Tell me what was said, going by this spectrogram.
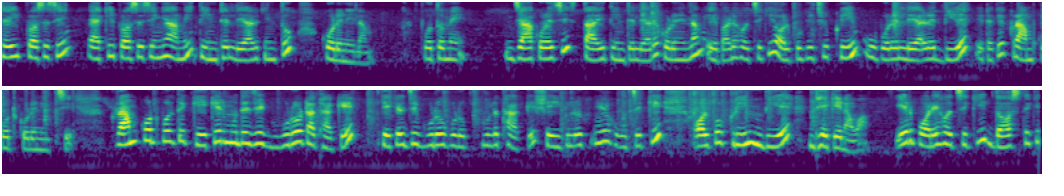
সেই প্রসেসিং একই প্রসেসিংয়ে আমি তিনটে লেয়ার কিন্তু করে নিলাম। প্রথমে যা করেছি তাই তিনটে লেয়ারে করে নিলাম। এবারে হচ্ছে কি অল্প কিছু ক্রিম উপরের লেয়ারে দিয়ে এটাকে ক্রাম কোট করে নিচ্ছি। ক্রাম কোট বলতে কেকের মধ্যে যে গুঁড়োটা থাকে কেকের যে গুঁড়ো গুঁড়োগুলো থাকে সেইগুলোকে হচ্ছে কি অল্প ক্রিম দিয়ে ঢেকে নেওয়া। এরপরে হচ্ছে কি দশ থেকে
